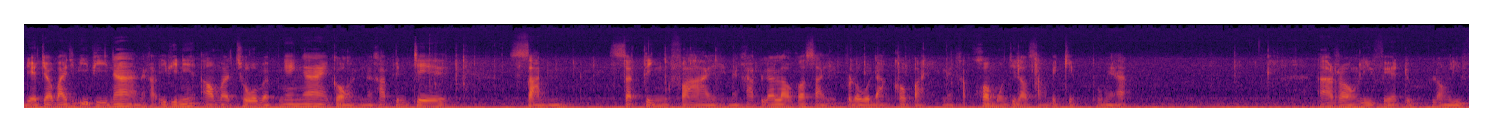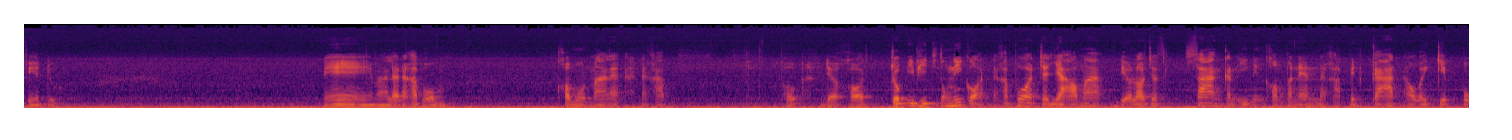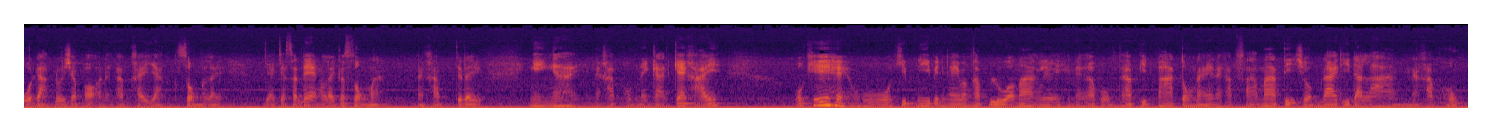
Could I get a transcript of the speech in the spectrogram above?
เดี๋ยวจะไว้ที่ EP หน้านะครับ EP นี้เอามาโชว์แบบง่ายๆก่อนนะครับ เป็น JSON string file นะครับ แล้วเราก็ใส่ product เข้าไปนะครับ ข้อมูลที่เราสั่งไปเก็บ ถูกไหมฮะ อ่าลองรีเฟซดูลองรีเฟซดูนี่มาแล้วนะครับผม ข้อมูลมาแล้วนะครับเพราะเดี๋ยวขอจบ EP ที่ตรงนี้ก่อนนะครับ เพราะว่าจะยาวมาก เดี๋ยวเราจะสร้างกันอีกหนึ่งคอมโพเนนต์นะครับ เป็นการ์ดเอาไว้เก็บโปรดักต์โดยเฉพาะนะครับ ใครอยากส่งอะไร อยากจะแสดงอะไรก็ส่งมานะครับ จะได้ง่าย ๆนะครับ ผมในการแก้ไข โอเค โอ้โห คลิปนี้เป็นไงบ้างครับ รัวมากเลยนะครับผม ถ้าผิดพลาดตรงไหนนะครับ สามารถติชมได้ที่ด้านล่างนะครับผม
